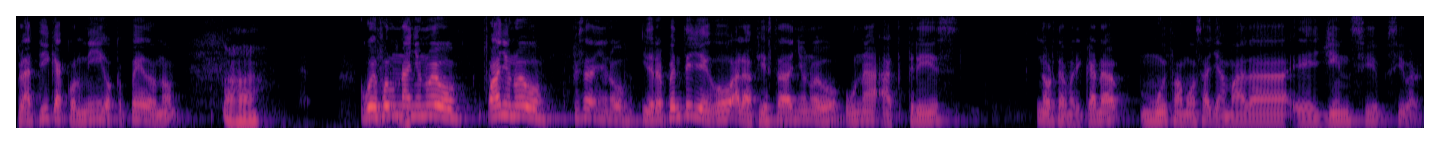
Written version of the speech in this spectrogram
platica conmigo, qué pedo, ¿no? Ajá. Güey, fue un año nuevo, año nuevo, fiesta de año nuevo. Y de repente llegó a la fiesta de año nuevo una actriz norteamericana muy famosa llamada eh, Jean Sie- Seberg,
